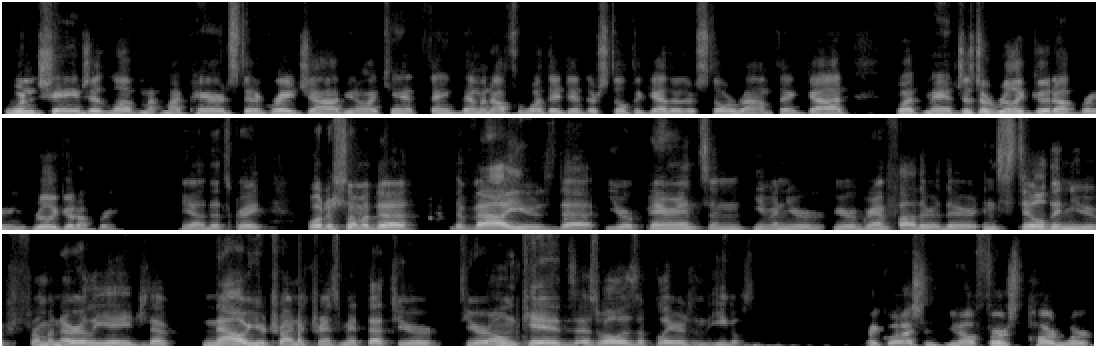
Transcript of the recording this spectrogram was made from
wouldn't change it. Love my, my parents did a great job. You know, I can't thank them enough for what they did. They're still together. They're still around. Thank God. But man, just a really good upbringing, really good upbringing. Yeah, that's great. What are some of the the values that your parents and even your your grandfather there instilled in you from an early age that now you're trying to transmit that to your to your own kids as well as the players and the Eagles? Great question. You know, first hard work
